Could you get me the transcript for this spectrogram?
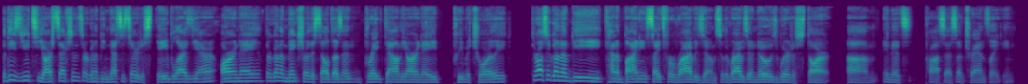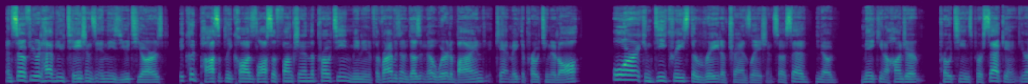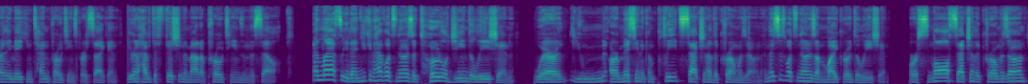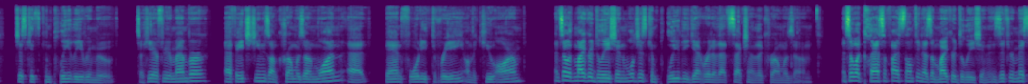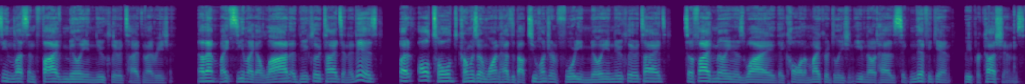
But these UTR sections are going to be necessary to stabilize the RNA. They're going to make sure the cell doesn't break down the RNA prematurely. They're also going to be kind of binding sites for ribosomes, so the ribosome knows where to start um, in its process of translating. And so, if you would have mutations in these UTRs, it could possibly cause loss of function in the protein, meaning if the ribosome doesn't know where to bind, it can't make the protein at all, or it can decrease the rate of translation. So instead of, you know, making 100 proteins per second, you're only making 10 proteins per second. You're going to have a deficient amount of proteins in the cell. And lastly, then you can have what's known as a total gene deletion, where you are missing a complete section of the chromosome. And this is what's known as a microdeletion, where a small section of the chromosome just gets completely removed. So here, if you remember, FH gene is on chromosome 1 at band 43 on the Q arm. And so with microdeletion, we'll just completely get rid of that section of the chromosome. And so, what classifies something as a microdeletion is if you're missing less than 5 million nucleotides in that region. Now, that might seem like a lot of nucleotides, and it is, but all told, chromosome 1 has about 240 million nucleotides. So, 5 million is why they call it a microdeletion, even though it has significant repercussions.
